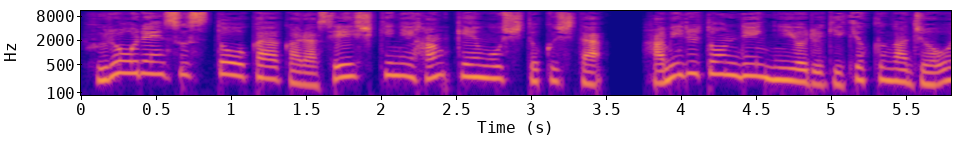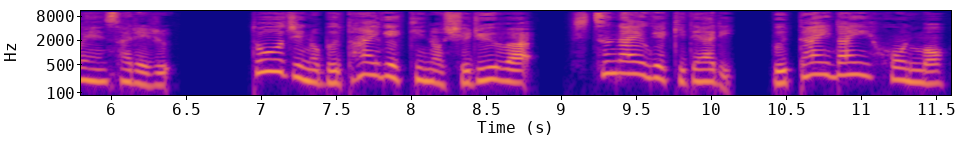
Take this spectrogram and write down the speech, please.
フローレンス・ストーカーから正式に版権を取得したハミルトン・リンによる戯曲が上演される。当時の舞台劇の主流は室内劇であり、舞台台本も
